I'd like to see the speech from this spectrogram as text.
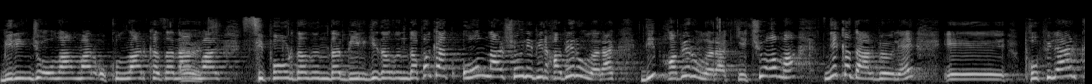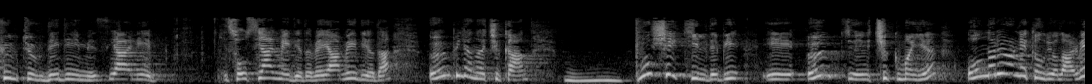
birinci olan var, okullar kazanan Evet. var, spor dalında, bilgi dalında. Fakat onlar şöyle bir haber olarak, dip haber olarak geçiyor ama ne kadar böyle e, popüler kültür dediğimiz yani sosyal medyada veya medyada ön plana çıkan bu şekilde bir e, ön e, çıkmayı onları örnek alıyorlar ve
